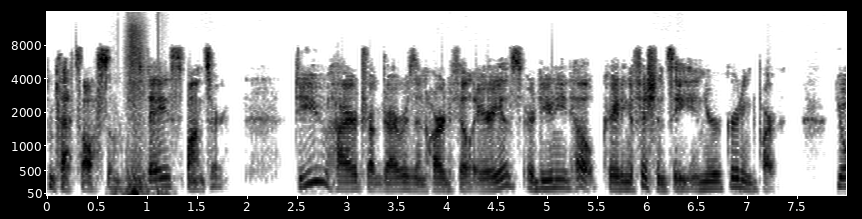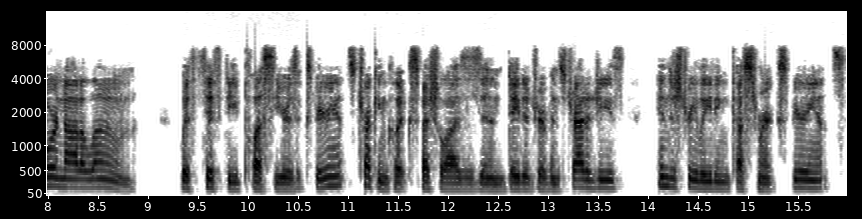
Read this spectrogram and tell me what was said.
them. That's awesome. Today's sponsor. Do you hire truck drivers in hard to fill areas, or do you need help creating efficiency in your recruiting department? You're not alone. With 50 plus years experience, Trucking Click specializes in data driven strategies, industry leading customer experience,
